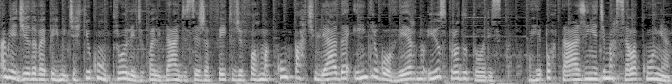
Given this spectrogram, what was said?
A medida vai permitir que o controle de qualidade seja feito de forma compartilhada entre o governo e os produtores. A reportagem é de Marcela Cunha.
